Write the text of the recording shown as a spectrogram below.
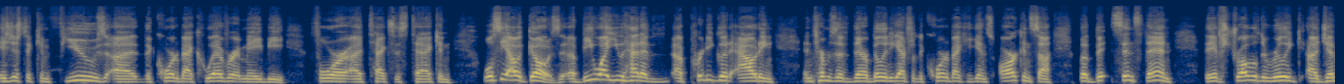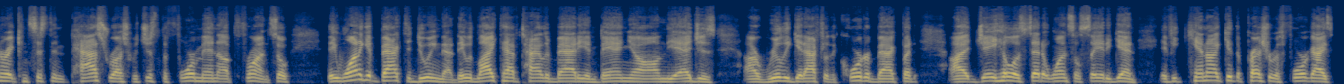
is just to confuse uh, the quarterback, whoever it may be, for uh, Texas Tech, and we'll see how it goes. Uh, BYU had a, a, pretty good outing in terms of their ability to get after the quarterback against Arkansas, but since then they have struggled to really uh, generate consistent pass rush with just the four men up front. So they want to get back to doing that. They would like to have Tyler Batty and Bagnah on the edges uh, really get after the quarterback. But uh, Jay Hill has said it once, he'll say it again. If he cannot get the pressure with four guys,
